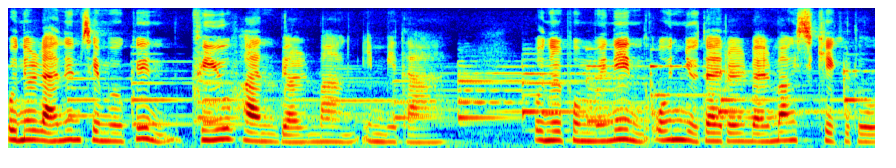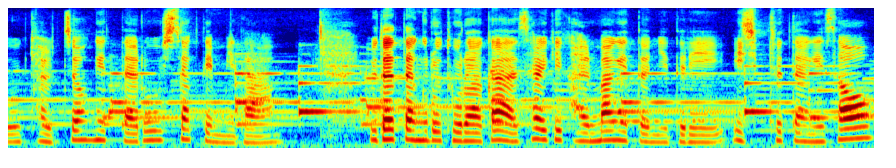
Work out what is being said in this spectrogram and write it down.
오늘 나눔 제목은 부유한 멸망입니다. 오늘 본문은 온 유다를 멸망시키기로 결정했다로 시작됩니다. 유다 땅으로 돌아가 살기 갈망했던 이들이 이집트 땅에서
